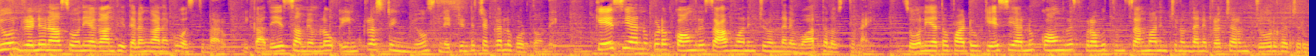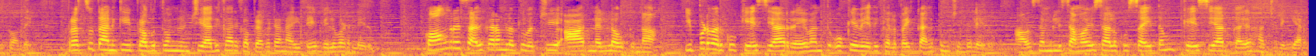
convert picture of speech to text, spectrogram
జూన్ రెండున సోనియా గాంధీ తెలంగాణకు వస్తున్నారు. ఇక అదే సమయంలో ఇంట్రెస్టింగ్ న్యూస్ నెట్టింట చక్కర్లు కొడుతోంది. కేసీఆర్ను కూడా కాంగ్రెస్ ఆహ్వానించనుందనే వార్తలు వస్తున్నాయి. సోనియాతో పాటు కేసీఆర్ను కాంగ్రెస్ ప్రభుత్వం సన్మానించనుందనే ప్రచారం జోరుగా జరుగుతోంది. ప్రస్తుతానికి ప్రభుత్వం నుంచి అధికారిక ప్రకటన అయితే వెలువడలేదు. కాంగ్రెస్ అధికారంలోకి వచ్చి ఆరు నెలలు అవుతున్నా ఇప్పటి వరకు కేసీఆర్ రేవంత్ ఒకే వేదికలపై కనిపించింది లేదు. అసెంబ్లీ సమావేశాలకు సైతం కేసీఆర్ గైర్హాజరయ్యారు.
